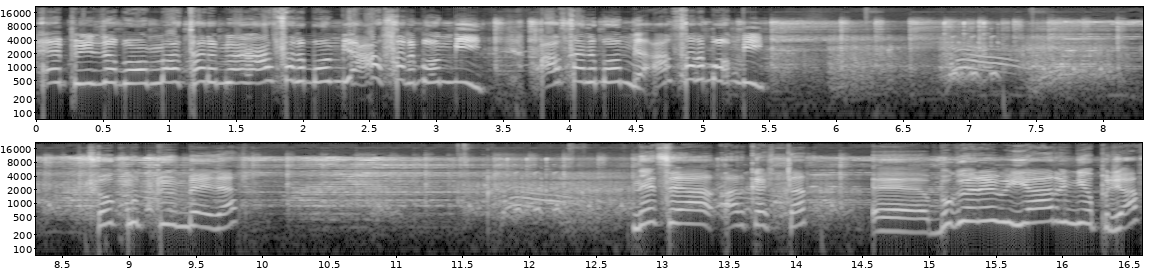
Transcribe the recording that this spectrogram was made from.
Hepinize bomba atarım lan. Al sana bombi, al sana bombi. Al sana bombi, al sana bombi. Çok mutluyum beyler. Neyse arkadaşlar. eee, bu görevi yarın yapacağız.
